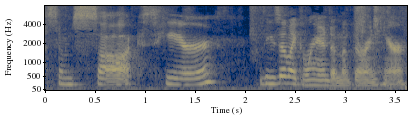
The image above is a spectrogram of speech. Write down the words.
Some socks here. These are like random that they're in here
